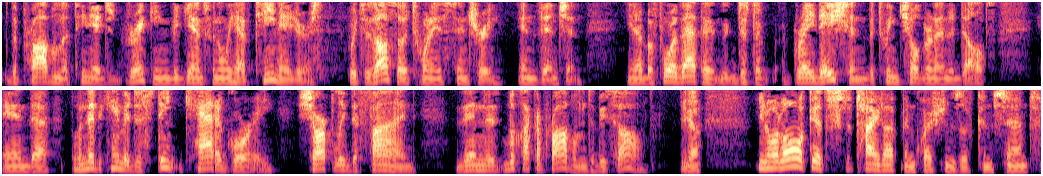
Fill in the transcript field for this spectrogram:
the problem of teenage drinking begins when we have teenagers, which is also a 20th century invention. You know, before that, the, just a, a gradation between children and adults. And uh, when they became a distinct category, sharply defined, then it looked like a problem to be solved. Yeah. You know, it all gets tied up in questions of consent.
